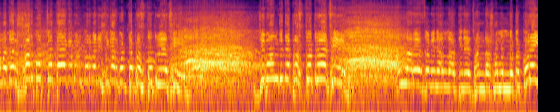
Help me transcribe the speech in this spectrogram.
আমাদের সর্বোচ্চ ত্যাগ এবং কোরবানি স্বীকার করতে প্রস্তুত রয়েছি। জীবন দিতে প্রস্তুত রয়েছি। আল্লাহর জমিনে, আল্লাহর দিনের ঝান্ডা সমুন্নত করেই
